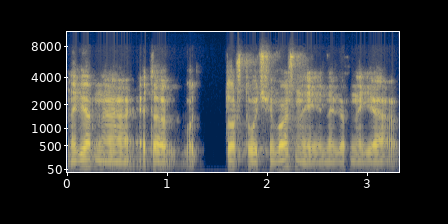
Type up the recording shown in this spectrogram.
наверное, это вот то, что очень важно, и, наверное, я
